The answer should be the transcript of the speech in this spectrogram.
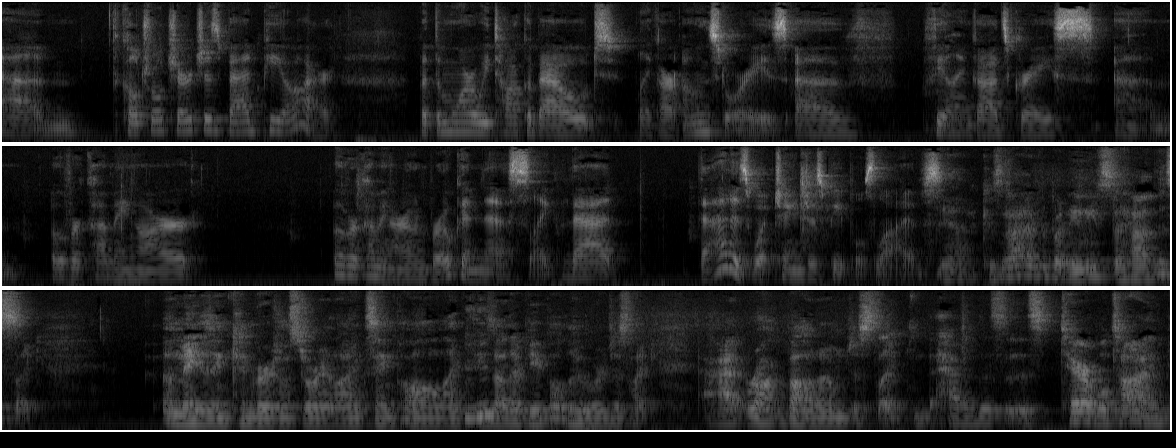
um, the cultural church is bad PR. But the more we talk about like our own stories of feeling God's grace, um, overcoming our overcoming our own brokenness, like that that is what changes people's lives. Yeah, because not everybody needs to have this like amazing conversion story like St. Paul, like these other people who were just like at rock bottom, just like having this this terrible time.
